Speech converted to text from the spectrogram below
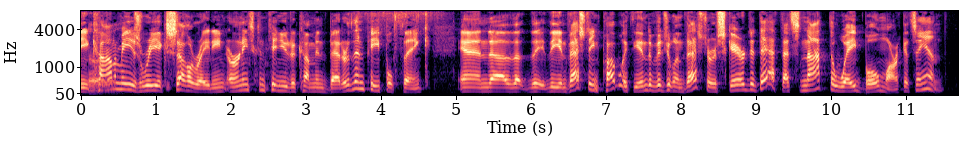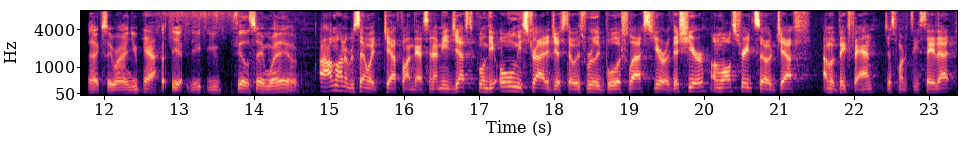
The economy is reaccelerating. Earnings continue to come in better than people think. And uh, the, the, the, investing public, the individual investor, is scared to death. That's not the way bull markets end. Actually, Ryan, you, yeah. Uh, you, you feel the same way? Or? I'm 100% with Jeff on this. And I mean, Jeff's one of the only strategists that was really bullish last year or this year on Wall Street. So, Jeff, I'm a big fan. Just wanted to say that.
